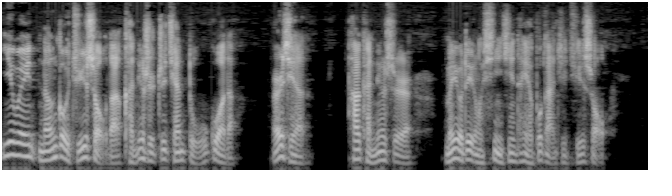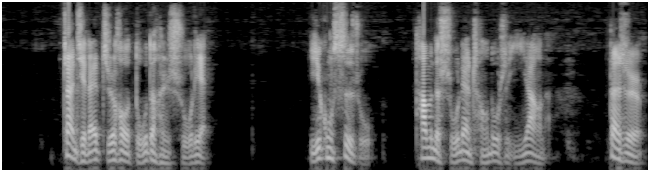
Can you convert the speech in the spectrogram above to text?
因为能够举手的肯定是之前读过的，而且他肯定是没有这种信心，他也不敢去举手。站起来之后读得很熟练，一共四组，他们的熟练程度是一样的。但是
